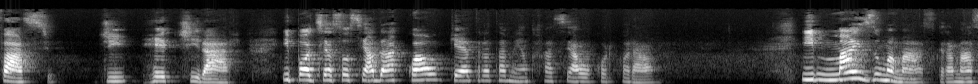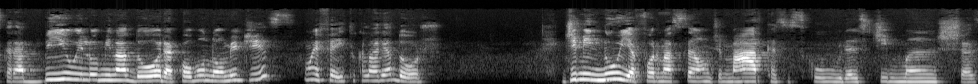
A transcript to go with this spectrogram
fácil de retirar e pode ser associada a qualquer tratamento facial ou corporal. E mais uma máscara, a máscara bioiluminadora, como o nome diz, um efeito clareador. Diminui a formação de marcas escuras, de manchas,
